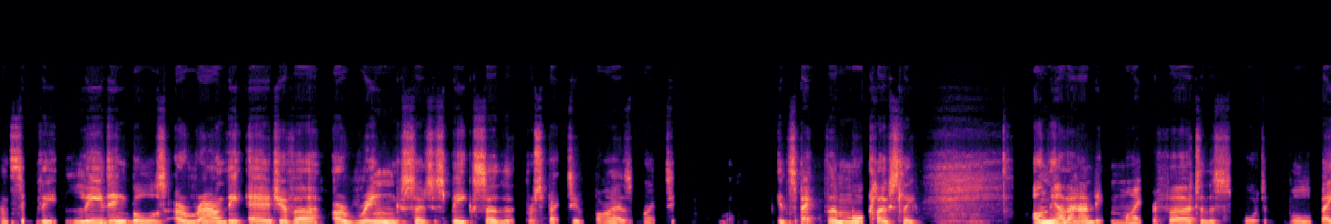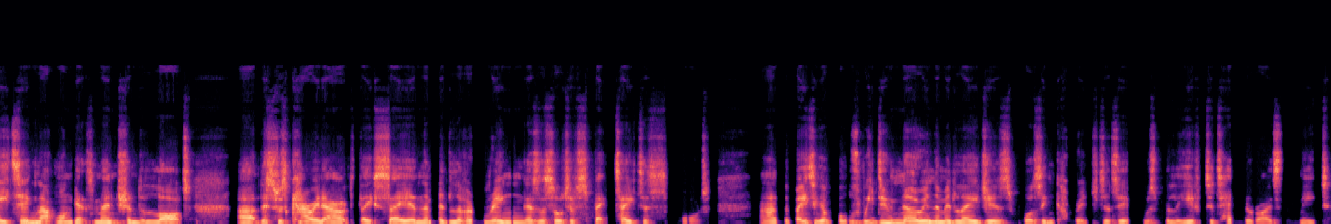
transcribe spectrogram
and simply leading bulls around the edge of a, a ring, so to speak, so that prospective buyers might inspect them more closely. On the other hand, it might refer to the sport of bull baiting. That one gets mentioned a lot. Uh, this was carried out, they say, in the middle of a ring as a sort of spectator sport. And the baiting of bulls, we do know in the Middle Ages, was encouraged as it was believed to tenderize the meat.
